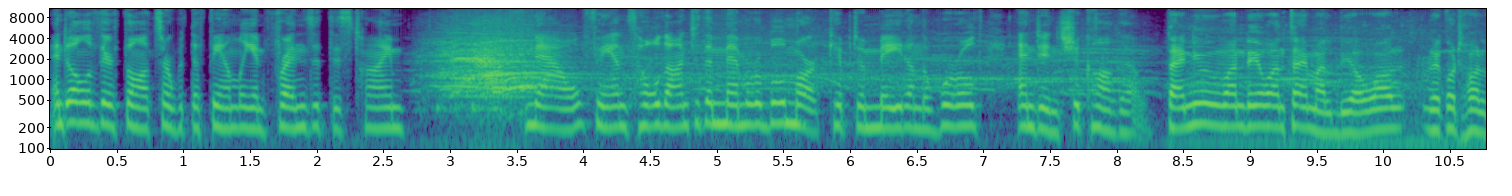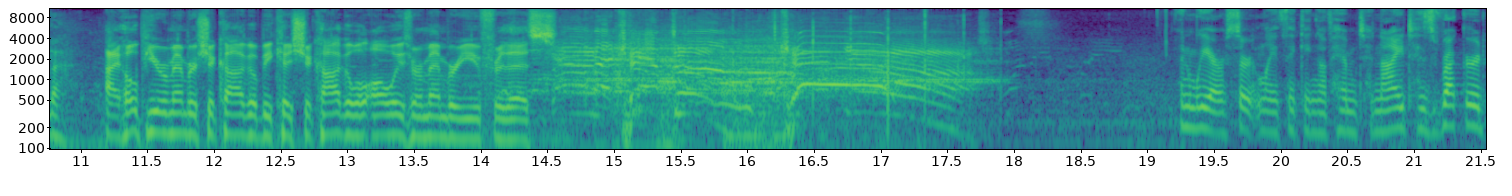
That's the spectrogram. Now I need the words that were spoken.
and all of their thoughts are with the family and friends at this time. Now, fans hold on to the memorable mark Kiptum made on the world and in Chicago. I knew one day, one time I'll be a world record holder. I hope you remember Chicago because Chicago will always remember you for this. And we are certainly thinking of him tonight. His record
